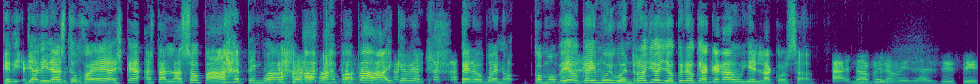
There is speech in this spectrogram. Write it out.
Que ya dirás tú, joder, es que hasta en la sopa tengo a, papá, hay que ver. Pero bueno, como veo que hay muy buen rollo, yo creo que ha quedado bien la cosa. Ah, está fenomenal, sí, sí.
